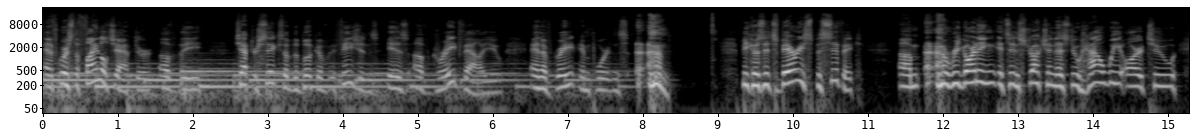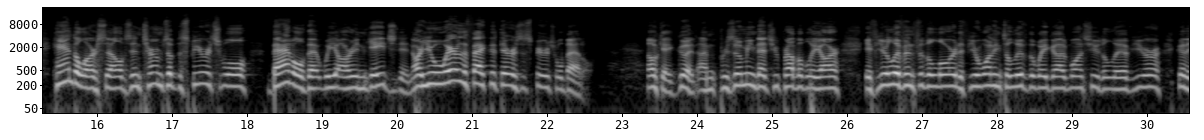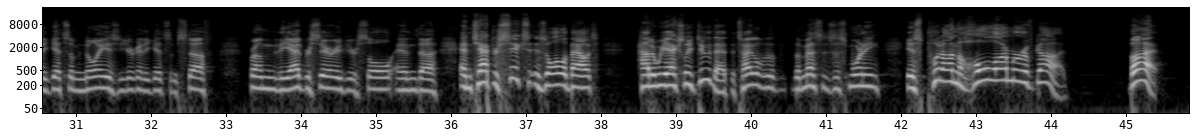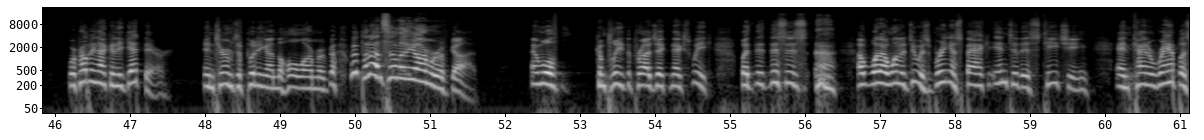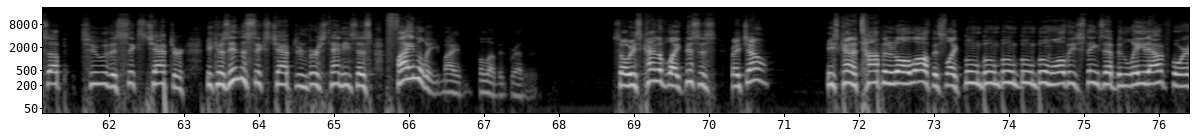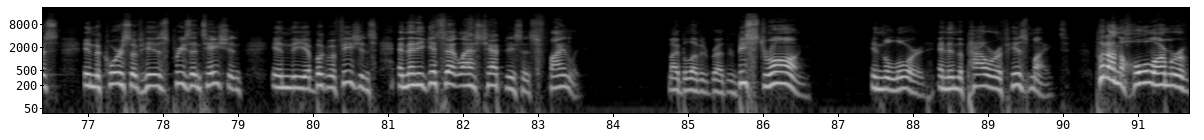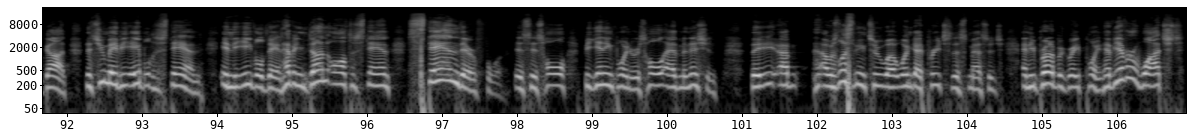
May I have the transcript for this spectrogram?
And of course, the final chapter of the chapter 6 of the book of Ephesians is of great value and of great importance because it's very specific um, regarding its instruction as to how we are to handle ourselves in terms of the spiritual battle that we are engaged in. Are you aware of the fact that there is a spiritual battle? Okay, good. I'm presuming that you probably are. If you're living for the Lord, if you're wanting to live the way God wants you to live, you're going to get some noise, you're going to get some stuff from the adversary of your soul. And, uh, and chapter 6 is all about how do we actually do that? The title of the message this morning is Put on the Whole Armor of God. But we're probably not going to get there in terms of putting on the whole armor of God. We'll put on some of the armor of God. And we'll complete the project next week. But th- this is uh, what I want to do is bring us back into this teaching and kind of ramp us up to the sixth chapter because in the sixth chapter in verse 10 he says finally my beloved brethren. So he's kind of like this is right joe? He's kind of topping it all off. It's like boom boom boom boom boom. All these things have been laid out for us in the course of his presentation in the uh, book of Ephesians. And then he gets that last chapter he says, Finally, my beloved brethren, be strong in the Lord and in the power of his might. Put on the whole armor of God that you may be able to stand in the evil day. And having done all to stand, stand therefore, is his whole beginning point or his whole admonition. The, um, I was listening to uh, one guy preach this message, and he brought up a great point. Have you ever watched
